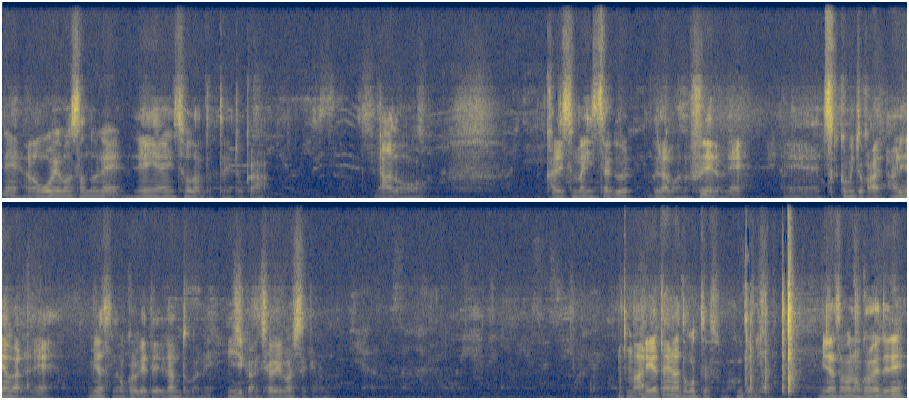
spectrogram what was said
な。ね、あの、大山さんのね、恋愛相談だったりとか、あの、カリスマインスタグラマーの船のね、えー、ツッコミとかありながらね、皆さんのおかげでなんとかね、2時間喋りましたけども。まあ、ありがたいなと思ってます、本当に。皆様のおかげでね、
